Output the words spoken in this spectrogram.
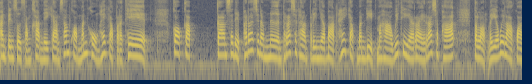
อันเป็นส่วนสำคัญในการสร้างความมั่นคงให้กับประเทศกอบกับ การเสด็จพระราชดำเนิน พระราชทานปริญญาบัตรให้กับบัณฑิตมหาวิทยาลัยราชพัฒตลอดระยะเวลากว่า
